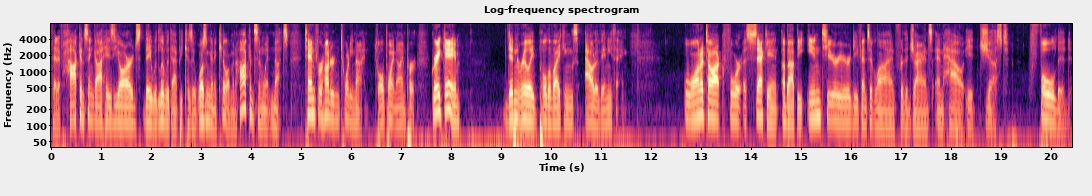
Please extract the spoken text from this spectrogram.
that if Hockenson got his yards, they would live with that because it wasn't going to kill him. And Hockenson went nuts 10 for 129, 12.9 per. Great game. Didn't really pull the Vikings out of anything. Want to talk for a second about the interior defensive line for the Giants and how it just folded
